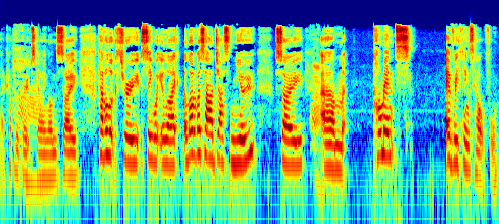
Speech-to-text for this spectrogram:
a couple of groups going on. So have a look through, see what you like. A lot of us are just new, so um, comments, everything's helpful.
